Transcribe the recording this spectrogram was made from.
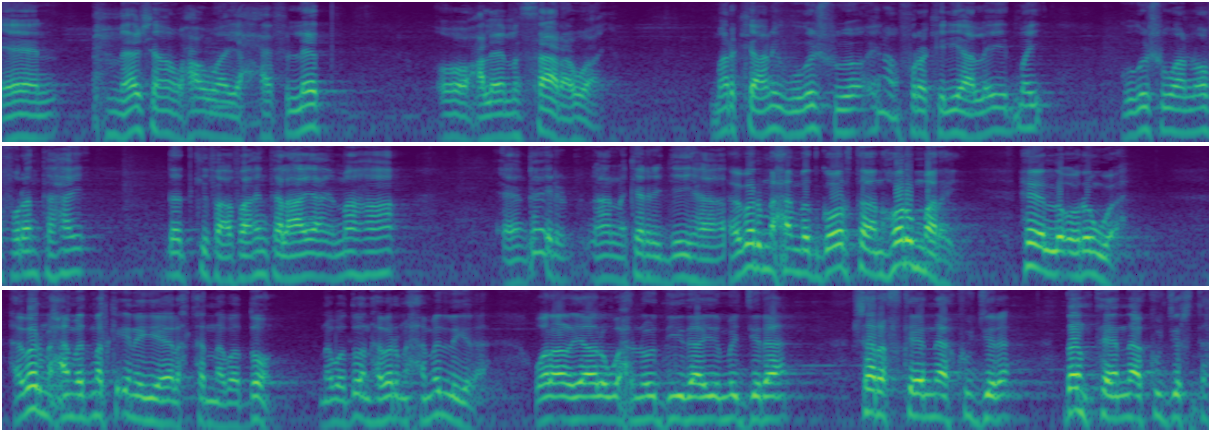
Meeshan waxaa waaye xaflad oo caleema saara waaye. Marka aniga gogashu inaan fura keliyaha la idmay gogashu waa noo furan tahay. Dadkii faahfaahinta lahayaa imaha keyr naana ka rajayha habar maxamed goortaan hormaray. Heel la oran waa habar maxamed marka inay yeelata nabadoon nabadoon habar maxamed la yidhaah walaalayaalo wax noo diidaayo ma jiraan sharafkeennaa ku jira danteennaa ku jirta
